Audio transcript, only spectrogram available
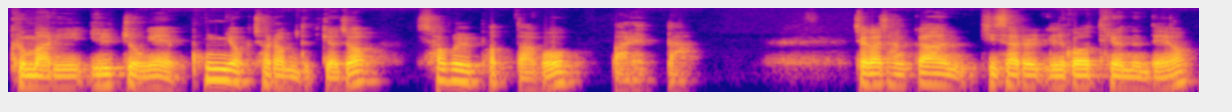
그 말이 일종의 폭력처럼 느껴져 서글펐다고 말했다. 제가 잠깐 기사를 읽어 드렸는데요.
